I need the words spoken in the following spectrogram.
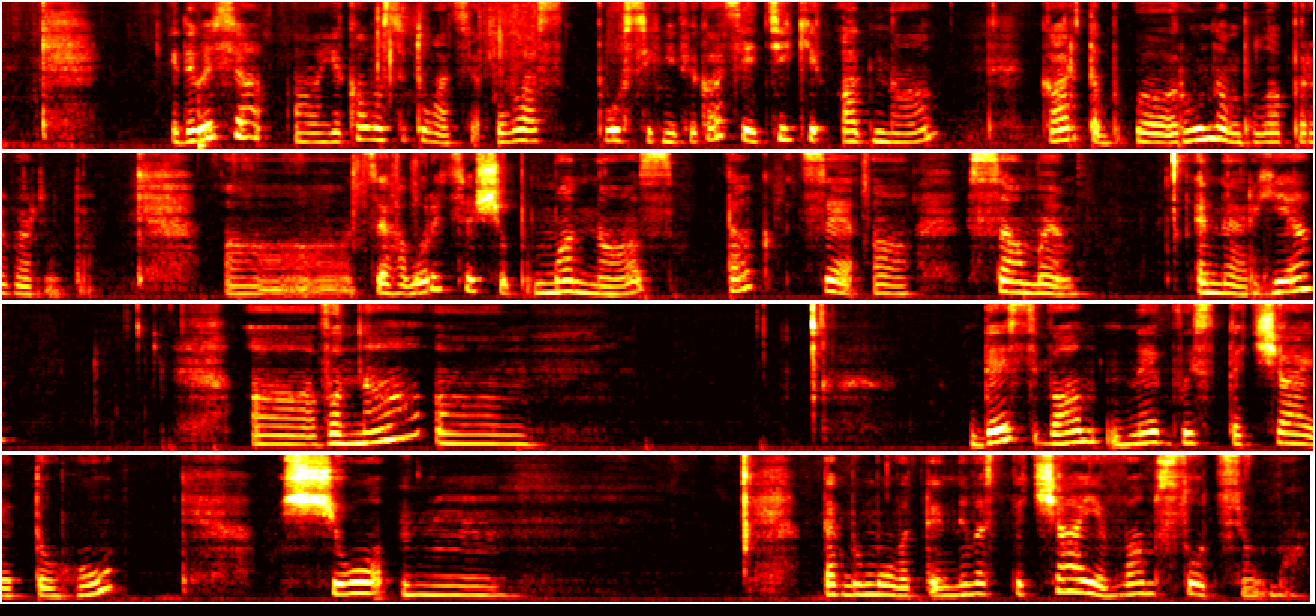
І дивіться, яка у вас ситуація. У вас по сигніфікації тільки одна карта е, руна була перевернута. Це говориться, щоб маназ, так, це саме енергія, вона десь вам не вистачає того, що, так би мовити, не вистачає вам соціума.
